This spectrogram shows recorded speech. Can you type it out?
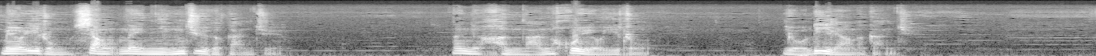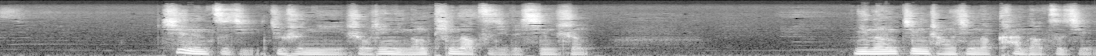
没有一种向内凝聚的感觉，那你很难会有一种有力量的感觉。信任自己，就是你首先你能听到自己的心声，你能经常性的看到自己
